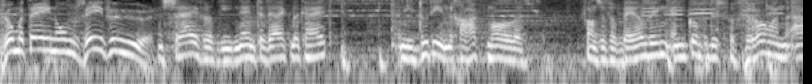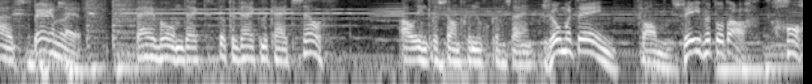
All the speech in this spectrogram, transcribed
Zometeen om 7 uur. Een schrijver die neemt de werkelijkheid en die doet hij in de gehaktmolen van zijn verbeelding. En die komt er dus verwrongen uit. Bernlef. Wij hebben ontdekt dat de werkelijkheid zelf al interessant genoeg kan zijn. Zometeen van 7 tot 8. Goh,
